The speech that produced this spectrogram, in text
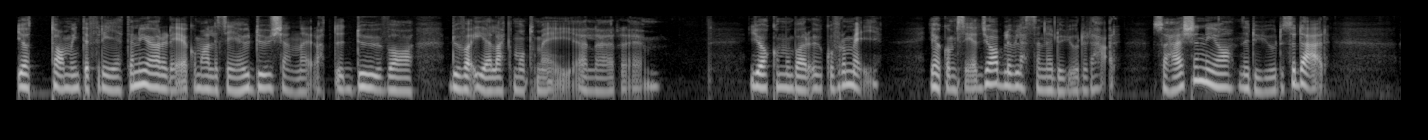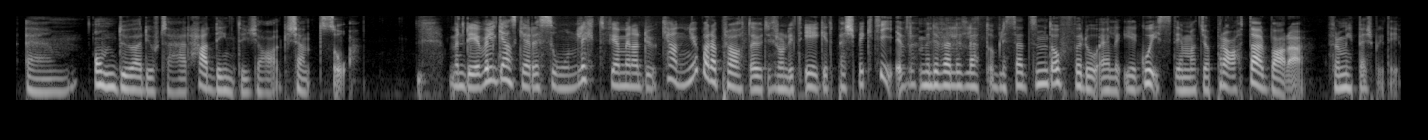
jag tar mig inte friheten att göra det. Jag kommer aldrig säga hur du känner. Att du var, du var elak mot mig. Eller, eh, jag kommer bara utgå från mig. Jag kommer säga att jag blev ledsen när du gjorde det här. Så här känner jag när du gjorde så där. Ehm, om du hade gjort så här hade inte jag känt så. Men det är väl ganska resonligt, för jag menar du kan ju bara prata utifrån ditt eget perspektiv. Men det är väldigt lätt att bli sedd som ett offer då, eller egoist, i och med att jag pratar bara från mitt perspektiv.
